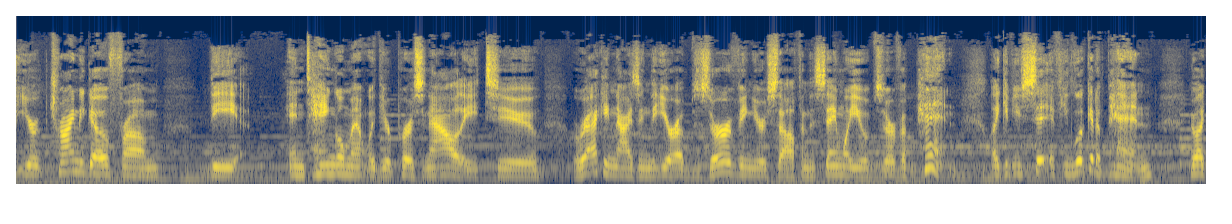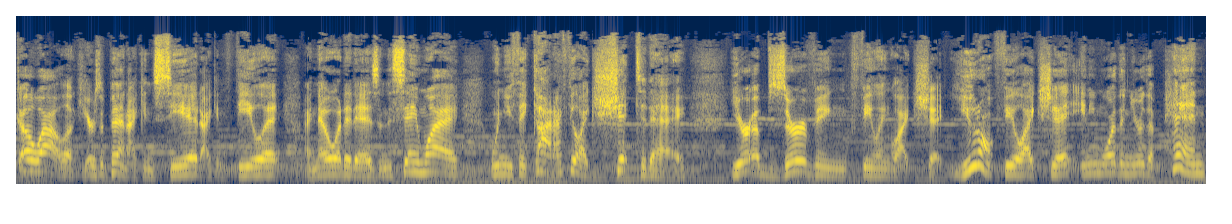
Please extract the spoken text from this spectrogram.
You're trying to go from the entanglement with your personality to recognizing that you're observing yourself in the same way you observe a pen. Like if you sit, if you look at a pen, you're like, oh wow, look, here's a pen. I can see it. I can feel it. I know what it is. In the same way, when you think, God, I feel like shit today, you're observing feeling like shit. You don't feel like shit any more than you're the pen.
